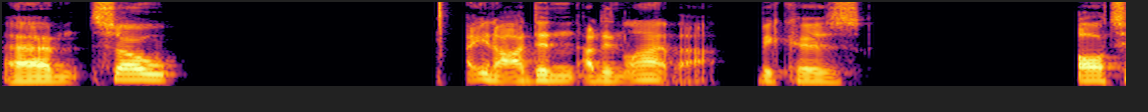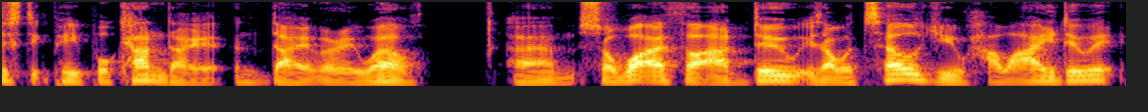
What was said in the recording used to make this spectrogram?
Um, so, you know, I didn't, I didn't like that because autistic people can diet and diet very well. Um, so what I thought I'd do is I would tell you how I do it,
